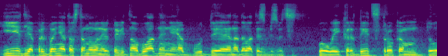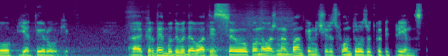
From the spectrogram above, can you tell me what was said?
І для придбання та встановлення відповідного обладнання буде надаватись безвідсотковий кредит строком до 5 років. Е, Кредит буде видаватись уповноваженими банками через фонд розвитку підприємництва.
